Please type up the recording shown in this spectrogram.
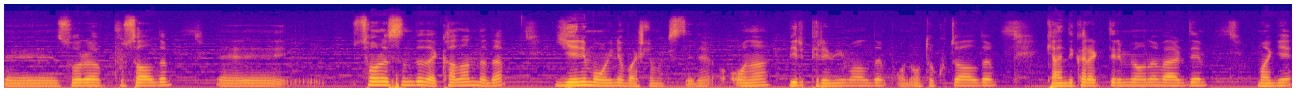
Ee, sonra pus aldım. Ee, sonrasında da kalanla da yeni mi oyuna başlamak istedi. Ona bir premium aldım. Ona otokutu aldım. Kendi karakterimi ona verdim. Mage.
